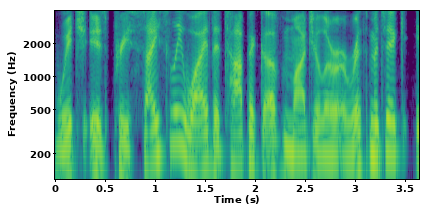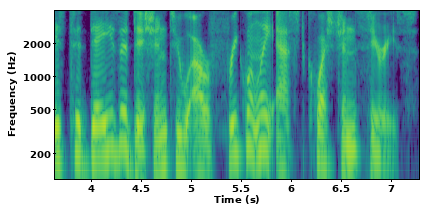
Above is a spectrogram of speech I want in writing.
which is precisely why the topic of modular arithmetic is today's addition to our frequently asked questions series.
